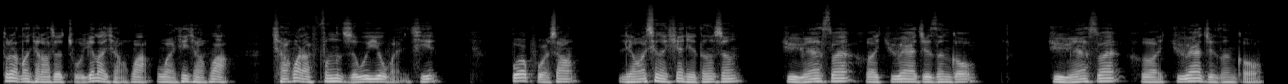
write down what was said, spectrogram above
动态增强呢是逐渐的强化，晚期强化，强化的峰值位于晚期。波谱上良性腺体增生，聚元酸和聚元值增高，聚元酸和聚元值增高，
